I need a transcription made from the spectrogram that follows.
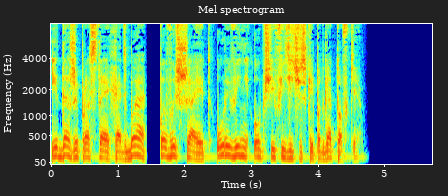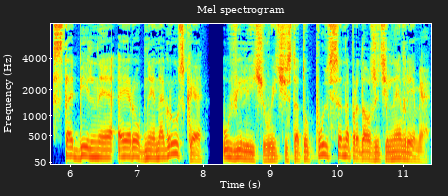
и даже простая ходьба повышает уровень общей физической подготовки. Стабильная аэробная нагрузка увеличивает частоту пульса на продолжительное время.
